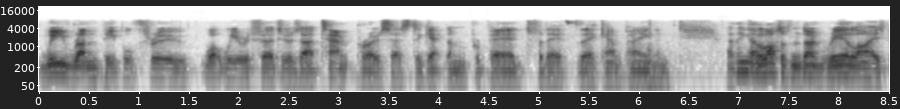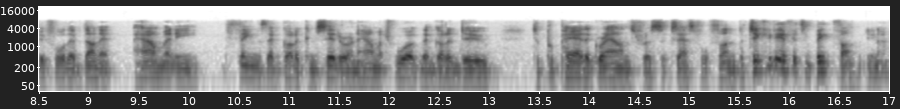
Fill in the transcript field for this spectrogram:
we run people through what we refer to as our TAMP process to get them prepared for their their campaign. And I think a lot of them don't realize before they've done it how many things they've got to consider and how much work they've got to do to prepare the grounds for a successful fund, particularly if it's a big fund, you know.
